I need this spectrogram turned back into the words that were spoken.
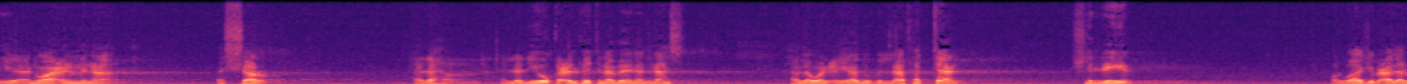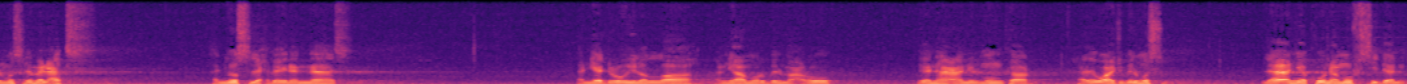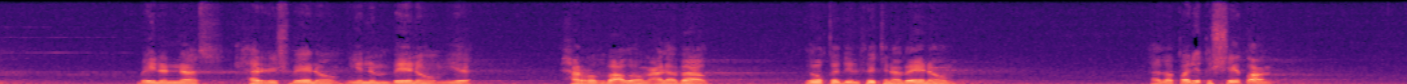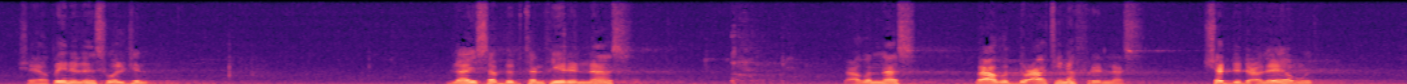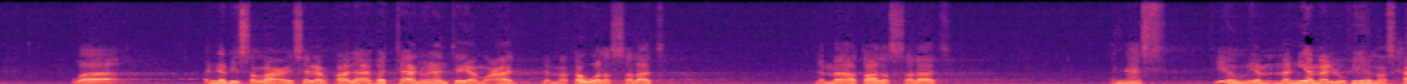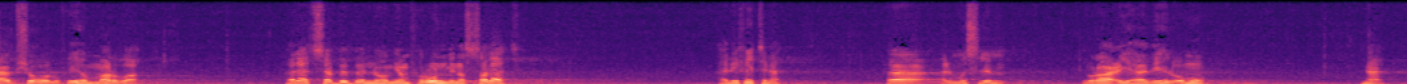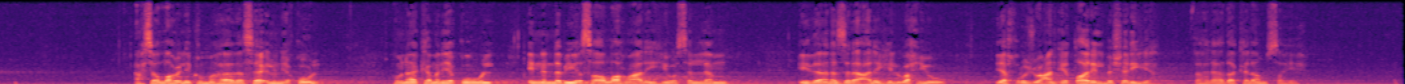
بأنواع من الشر. هذا الذي يوقع الفتنة بين الناس هذا والعياذ بالله فتان شرير. والواجب على المسلم العكس أن يصلح بين الناس أن يدعو إلى الله أن يأمر بالمعروف ينهى عن المنكر. هذا واجب المسلم. لا أن يكون مفسدا بين الناس يحرش بينهم ينم بينهم يحرض بعضهم على بعض يوقد الفتنة بينهم. هذا طريق الشيطان شياطين الإنس والجن. لا يسبب تنفير الناس. بعض الناس بعض الدعاة ينفر الناس شدد عليهم. والنبي صلى الله عليه وسلم قال أفتان أنت يا معاذ؟ لما طول الصلاة لما أطال الصلاة الناس فيهم من يمل وفيهم أصحاب شغل وفيهم مرضى فلا تسبب أنهم ينفرون من الصلاة. هذه فتنة. فالمسلم يراعي هذه الأمور. نعم. أحسن الله إليكم. وهذا سائل يقول هناك من يقول إن النبي صلى الله عليه وسلم إذا نزل عليه الوحي يخرج عن إطار البشرية فهل هذا كلام صحيح؟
